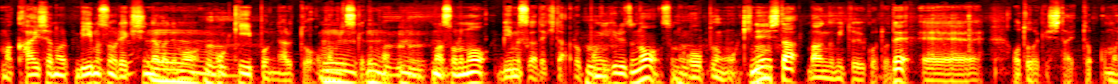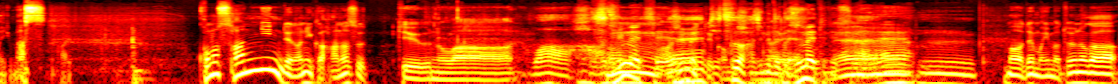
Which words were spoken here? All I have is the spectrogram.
まあ、会社のビームスの歴史の中でも大きい一歩になると思うんですけども、まあ、そのビームスができた六本木ヒルズのそのオープンを記念した番組ということで、えーお届けしたいと思います。この3人で何か話すっていうのはわあ、初めて。うん初めて実は初めてで初めてですよね。うん。まあでも今豊永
